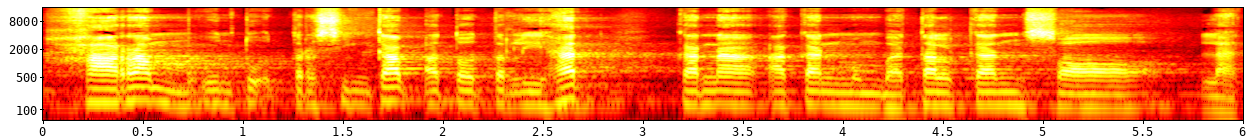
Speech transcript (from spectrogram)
haram untuk tersingkap atau terlihat karena akan membatalkan solat.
